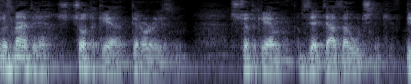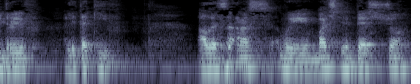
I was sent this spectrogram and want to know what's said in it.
ви знаєте, що таке тероризм, що таке взяття заручників, підрив літаків. Але зараз ви бачите дещо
